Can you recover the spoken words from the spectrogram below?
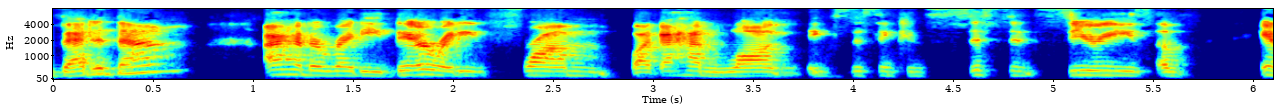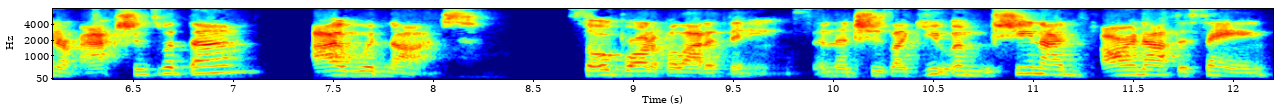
vetted them. I had already they're already from like I had long existing consistent series of interactions with them. I would not so it brought up a lot of things. And then she's like, you and she and I are not the same.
